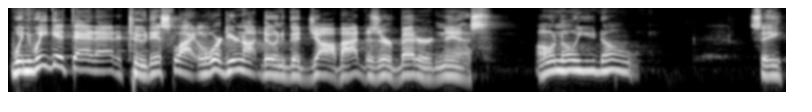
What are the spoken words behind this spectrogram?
when we get that attitude, it's like, Lord, you're not doing a good job. I deserve better than this. Oh, no, you don't. See,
